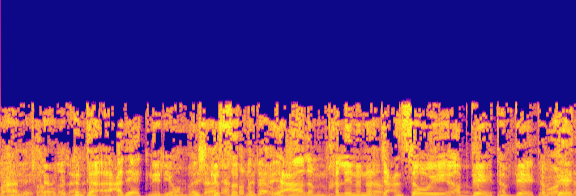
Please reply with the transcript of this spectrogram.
معليش أنت عديتني اليوم. إيش قصتنا؟ يا عالم خلينا نرجع نسوي ابديت ابديت ابديت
